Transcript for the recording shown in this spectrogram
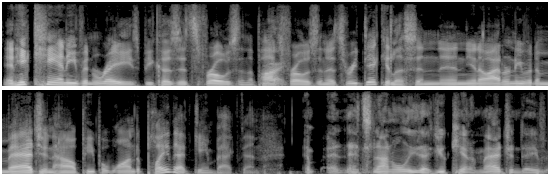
and he can't even raise because it's frozen. The pot's Right. frozen. It's ridiculous. And and you know I don't even imagine how people wanted to play that game back then. And, and it's not only that you can't imagine, Dave.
